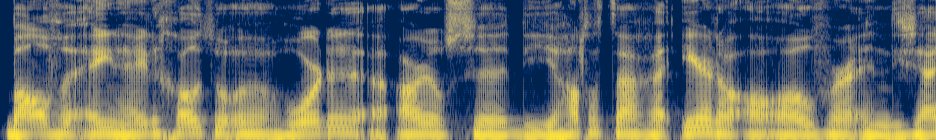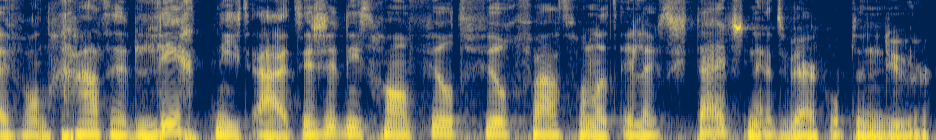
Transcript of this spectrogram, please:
Behalve één hele grote uh, hoorde. Arjos uh, die had het daar eerder al over. En die zei van, gaat het licht niet uit? Is het niet gewoon veel te veel gevraagd van het elektriciteitsnetwerk op den duur?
